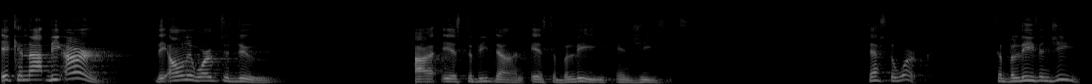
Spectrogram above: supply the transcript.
It cannot be earned. The only work to do uh, is to be done is to believe in Jesus. That's the work, to believe in Jesus.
